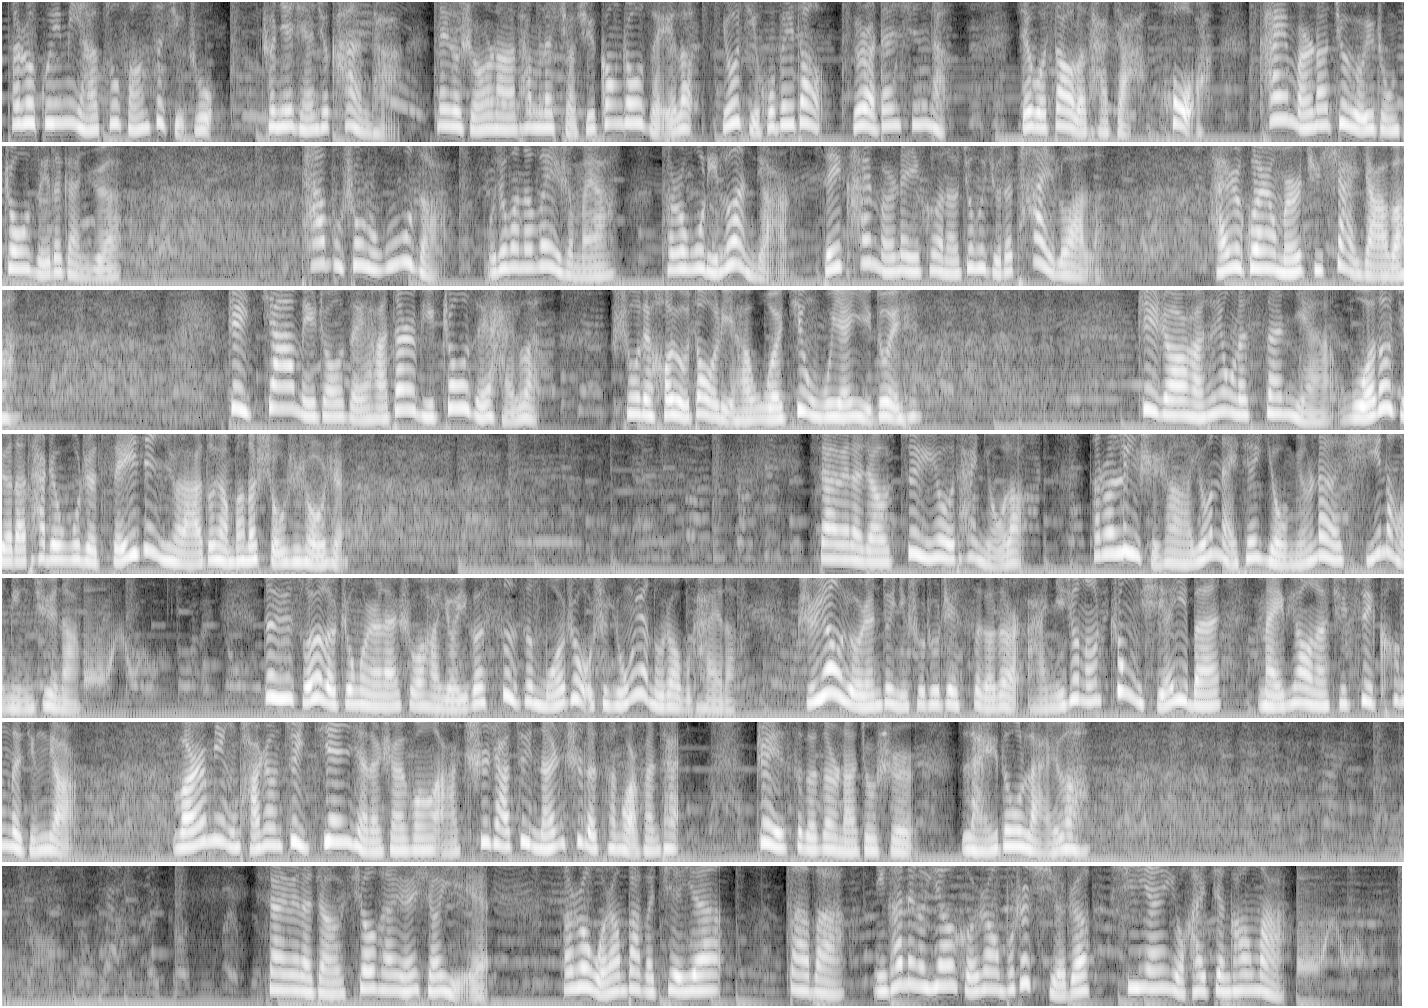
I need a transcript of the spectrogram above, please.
她说闺蜜啊租房自己住，春节前去看她，那个时候呢，他们的小区刚招贼了，有几户被盗，有点担心她，结果到了她家，嚯，开门呢就有一种招贼的感觉。她不收拾屋子，我就问她为什么呀？她说屋里乱点儿，贼开门那一刻呢就会觉得太乱了，还是关上门去下一家吧。这家没招贼哈，但是比招贼还乱。说的好有道理哈，我竟无言以对。这招哈，他用了三年，我都觉得他这屋子贼进去了，都想帮他收拾收拾。下一位呢叫醉又太牛了，他说历史上啊有哪些有名的洗脑名句呢？对于所有的中国人来说哈，有一个四字魔咒是永远都绕不开的，只要有人对你说出这四个字儿，哎，你就能中邪一般买票呢去最坑的景点儿。玩命爬上最艰险的山峰啊，吃下最难吃的餐馆饭菜，这四个字呢，就是来都来了。下一位呢，叫消防员小野，他说：“我让爸爸戒烟，爸爸，你看那个烟盒上不是写着吸烟有害健康吗？”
